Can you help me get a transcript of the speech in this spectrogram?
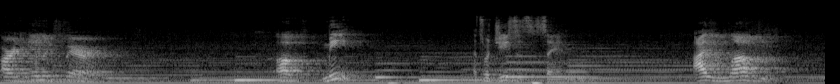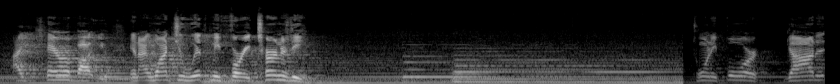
are an image bearer of me. That's what Jesus is saying. I love you. I care about you. And I want you with me for eternity. 24 God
